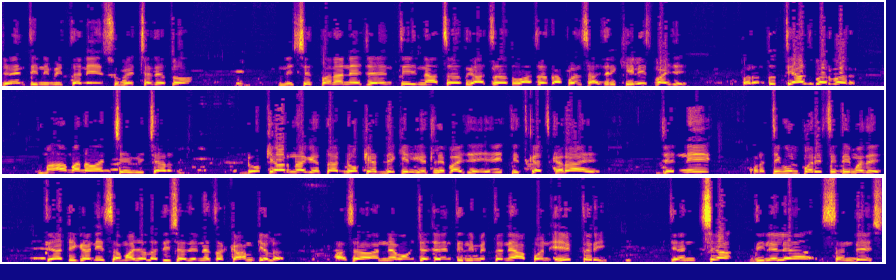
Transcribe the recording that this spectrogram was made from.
जयंती निमित्ताने शुभेच्छा देतो. निश्चितपणाने जयंती नाचत गाजत वाजत आपण साजरी केलीच पाहिजे. परंतु त्याचबरोबर महामानवांचे विचार डोक्यावर न घेता डोक्यात देखील घेतले पाहिजे. हे तितकंच खरं आहे. ज्यांनी प्रतिकूल परिस्थितीमध्ये त्या ठिकाणी समाजाला दिशा देण्याचं काम केलं. अशा अण्णाभाऊंच्या जयंती निमित्ताने आपण एक तरी त्यांच्या दिलेल्या संदेश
